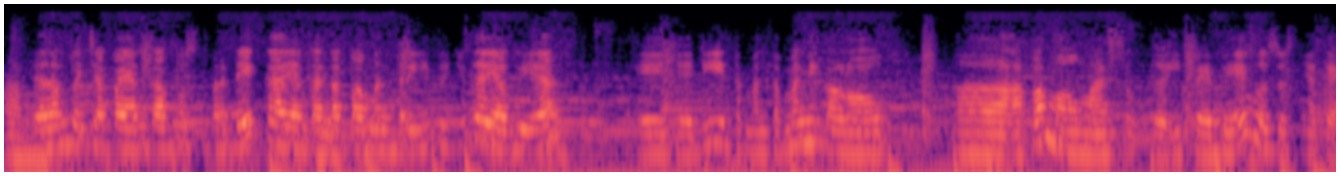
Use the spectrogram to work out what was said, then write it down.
Sama. dalam pencapaian kampus merdeka yang kata Pak Menteri itu juga ya Bu ya? Oke, jadi teman-teman nih kalau uh, apa mau masuk ke IPB khususnya ke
